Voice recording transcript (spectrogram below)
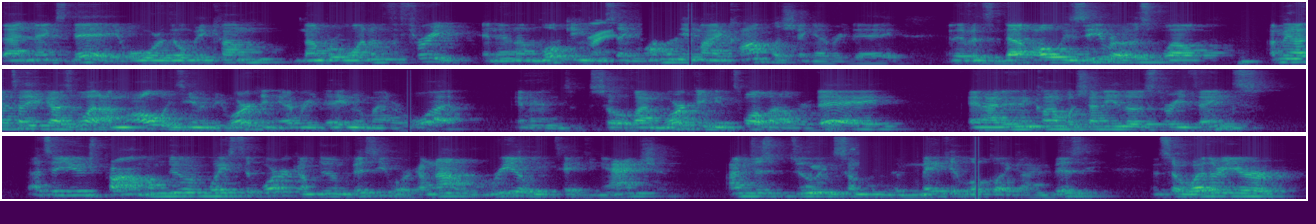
that next day, or they'll become number one of the three. And then I'm looking and saying, how many am I accomplishing every day? And if it's not always zeros, well, I mean, I'll tell you guys what, I'm always going to be working every day, no matter what. And so if I'm working a 12 hour day and I didn't accomplish any of those three things, that's a huge problem. I'm doing wasted work. I'm doing busy work. I'm not really taking action. I'm just doing something to make it look like I'm busy. And so whether you're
